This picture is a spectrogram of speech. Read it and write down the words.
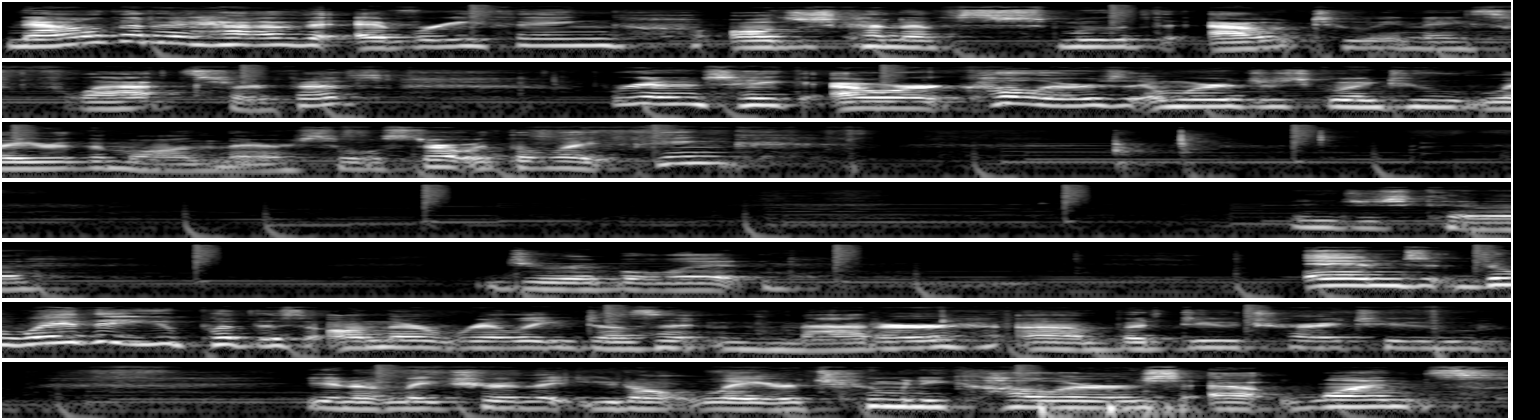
now that I have everything all just kind of smoothed out to a nice flat surface, we're gonna take our colors and we're just going to layer them on there. So we'll start with the light pink. And just kind of dribble it and the way that you put this on there really doesn't matter, um, but do try to, you know, make sure that you don't layer too many colors at once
